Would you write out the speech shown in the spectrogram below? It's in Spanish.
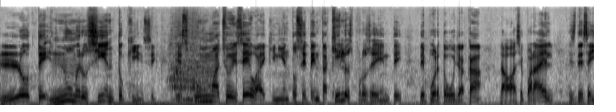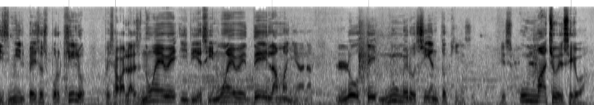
Lote número 115. Es un macho de ceba de 570 kilos procedente de Puerto Boyacá. La base para él es de 6 mil pesos por kilo. Pesaba a las 9 y 19 de la mañana. Lote número 115. Es un macho de ceba.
